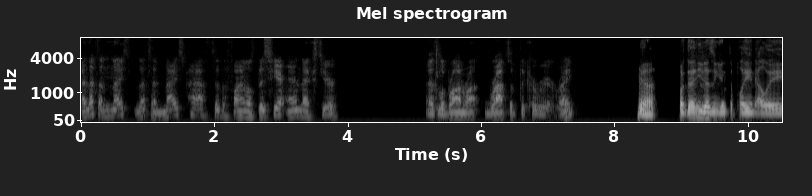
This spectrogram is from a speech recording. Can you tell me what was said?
and that's a nice that's a nice path to the finals this year and next year, as LeBron ra- wraps up the career, right? Yeah, but then he doesn't get to play in LA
